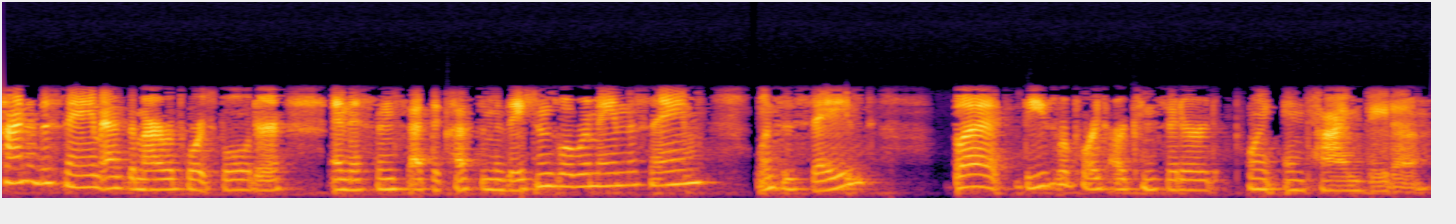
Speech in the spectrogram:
kind of the same as the My Reports folder in the sense that the customizations will remain the same once it's saved, but these reports are considered point-in-time data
